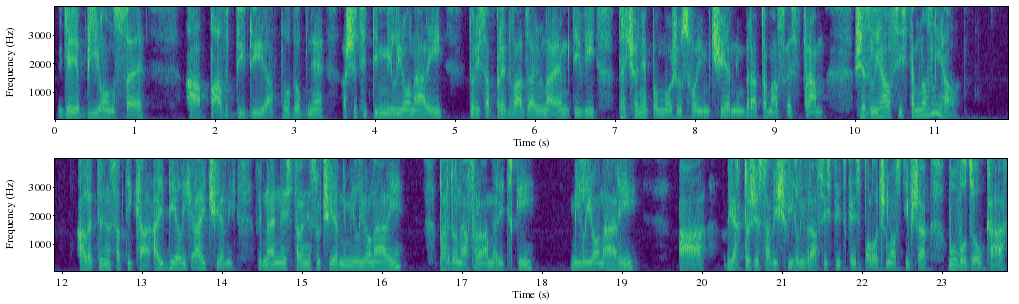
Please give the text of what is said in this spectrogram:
kde je Beyoncé a Pav Didi a podobne a všetci tí milionári, ktorí sa predvádzajú na MTV, prečo nepomôžu svojim čiernym bratom a sestram? Že zlyhal systém? No zlyhal ale ten sa týka aj bielých, aj čiernych. Veď na jednej strane sú čierni milionári, pardon, afroamerickí milionári, a jak to, že sa vyšvihli v rasistickej spoločnosti, však v úvodzovkách,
